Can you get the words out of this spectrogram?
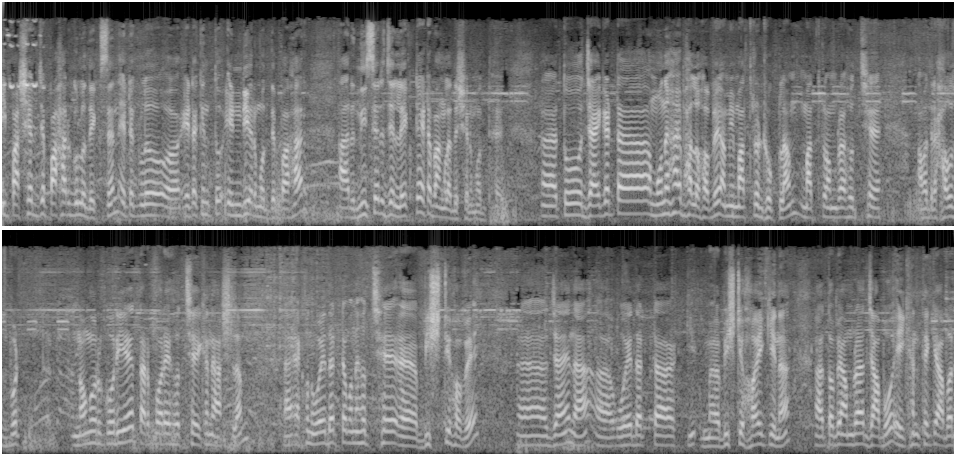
এই পাশের যে পাহাড়গুলো দেখছেন, এটাগুলো এটা কিন্তু ইন্ডিয়ার মধ্যে পাহাড়। আর নিচের যে লেকটা, এটা বাংলাদেশের মধ্যে। তো জায়গাটা মনে হয় ভালো হবে, আমি মাত্র ঢুকলাম। মাত্র আমরা হচ্ছে আমাদের হাউস বোট নোঙর করিয়ে তারপরে হচ্ছে এখানে আসলাম। এখন ওয়েদারটা মনে হচ্ছে বৃষ্টি হবে। জানি না ওয়েদারটা কি বৃষ্টি হয় কি না তবে আমরা যাব, এইখান থেকে আবার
